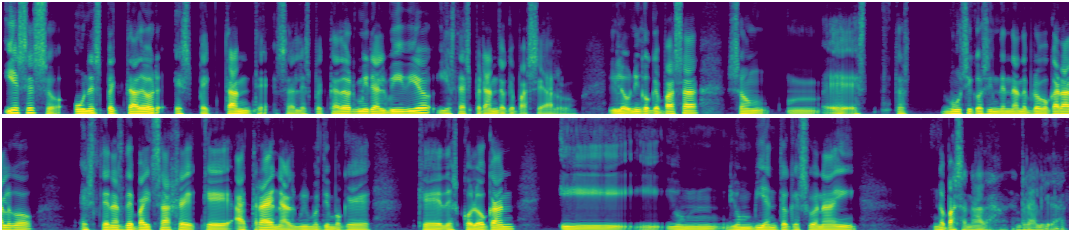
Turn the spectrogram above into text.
Y es eso, un espectador expectante. O sea, el espectador mira el vídeo y está esperando que pase algo. Y lo único que pasa son eh, estos músicos intentando provocar algo, escenas de paisaje que atraen al mismo tiempo que, que descolocan y, y, y, un, y un viento que suena ahí. No pasa nada, en realidad.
